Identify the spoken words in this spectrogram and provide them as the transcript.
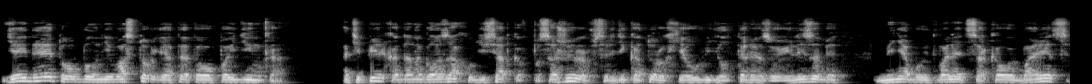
Я и до этого был не в восторге от этого поединка. А теперь, когда на глазах у десятков пассажиров, среди которых я увидел Терезу и Элизабет, меня будет валять цирковой борец,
